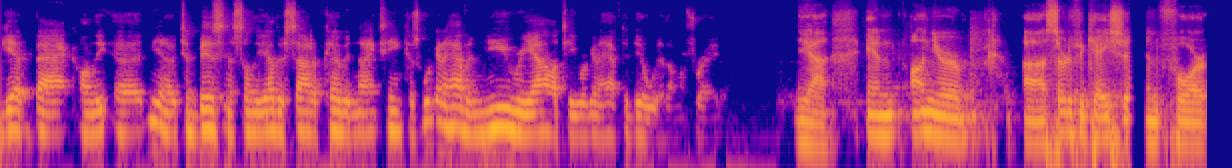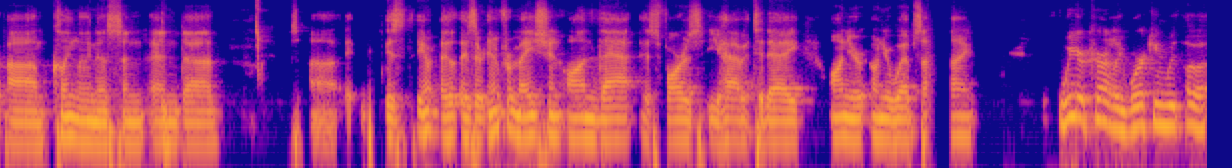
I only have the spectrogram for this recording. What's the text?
get back on the uh, you know to business on the other side of covid-19 because we're going to have a new reality we're going to have to deal with i'm afraid. Yeah. And on your uh, certification for um, cleanliness and and uh, uh, is is there information on that as far as you have it today on your on your website? We are currently working with uh,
